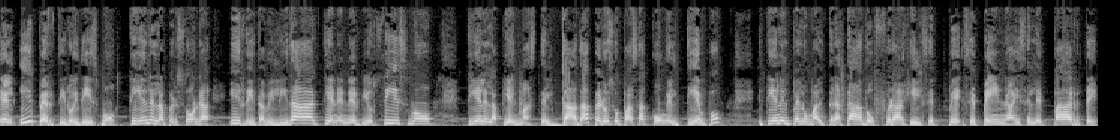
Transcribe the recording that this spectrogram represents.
El hipertiroidismo tiene la persona irritabilidad, tiene nerviosismo, tiene la piel más delgada, pero eso pasa con el tiempo. Tiene el pelo maltratado, frágil, se, peina y se le parte,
